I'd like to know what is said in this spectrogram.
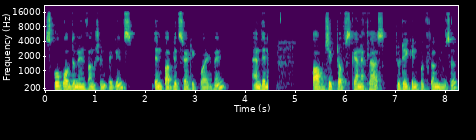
scope of the main function begins. Then public static void main and then object of scanner class to take input from user.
